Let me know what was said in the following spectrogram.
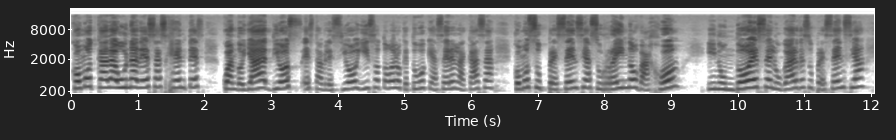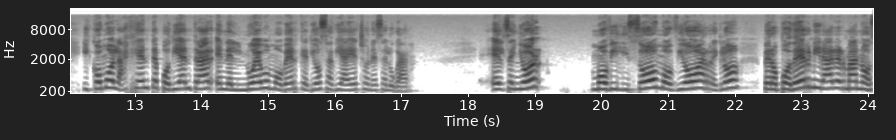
Cómo cada una de esas gentes, cuando ya Dios estableció y hizo todo lo que tuvo que hacer en la casa, cómo su presencia, su reino bajó, inundó ese lugar de su presencia y cómo la gente podía entrar en el nuevo mover que Dios había hecho en ese lugar. El Señor movilizó, movió, arregló, pero poder mirar, hermanos,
